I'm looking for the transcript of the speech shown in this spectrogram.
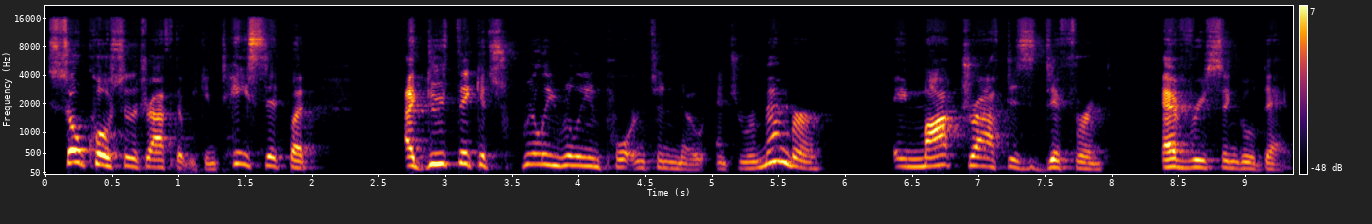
so close to the draft that we can taste it. But I do think it's really, really important to note and to remember a mock draft is different every single day.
